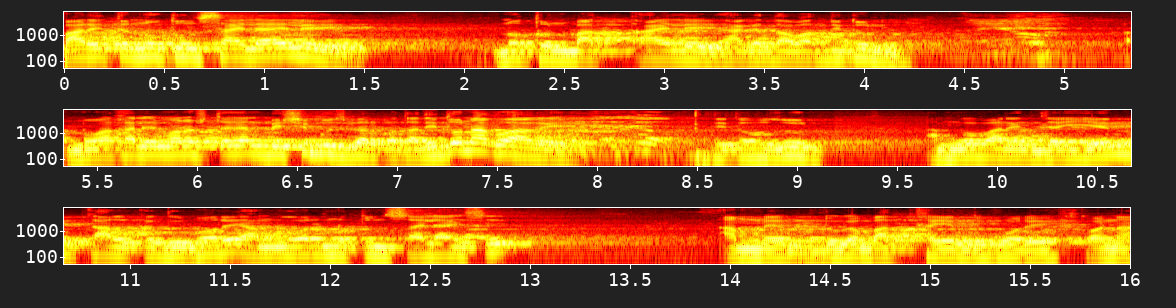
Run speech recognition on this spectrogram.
বাড়িতে নতুন চাইলে আইলে নতুন বাত আইলে আগে দাওয়াত দিত নি? নোয়াখালীর মানুষ তো এখন বেশি বুঝবার কথা। দিত না গো আগে? দিত হুজুর। আমগো বাড়িতে যাইয়েন, কালকে দুপুরে আমগো ঘরে নতুন চাইলে আইসে আমনে দুগা ভাত খাইয়েন দুপুরে। কয় না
